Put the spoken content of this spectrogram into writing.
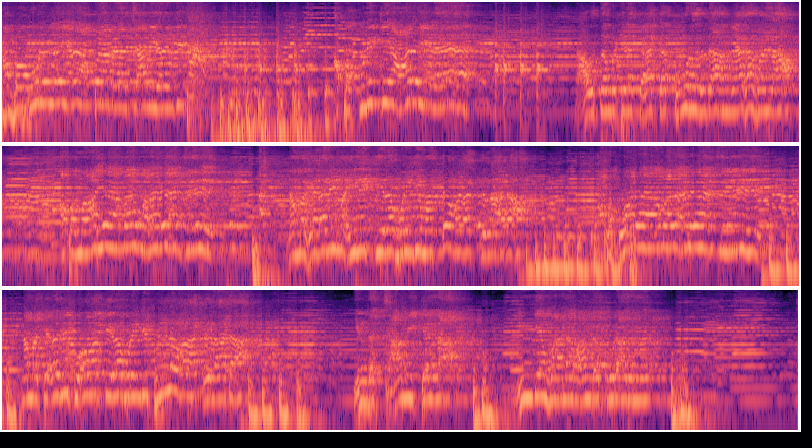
அப்போ ஊருல எல்லாம் அப்பளம் மேல சாமி இறங்கிட்டா. அப்ப குளிக்க ஆடையில ராவுத்தம்பட்டியில கிழக்க குமுறுதுடா மேகமெல்லாம் அப்ப மாயமா மலராஞ்சு நம்ம கிளறி மயிலுக்கீரை முருங்கி மக்க வளர்க்கிறாடா அப்ப போடாமல நம்ம கிளறி கோவக்கீரை முருங்கி புள்ள வளர்க்கிறாடா இந்த சாமிக்கெல்லாம் இங்கே மாலை வாங்கக்கூடாதுன்னு.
